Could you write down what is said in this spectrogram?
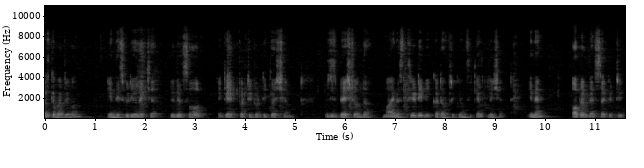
Welcome everyone. In this video lecture, we will solve a GATE 2020 question which is based on the minus 3 dB cutoff frequency calculation in an op-amp circuitry.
